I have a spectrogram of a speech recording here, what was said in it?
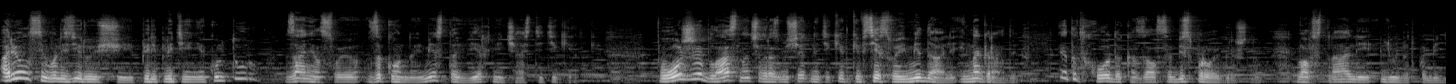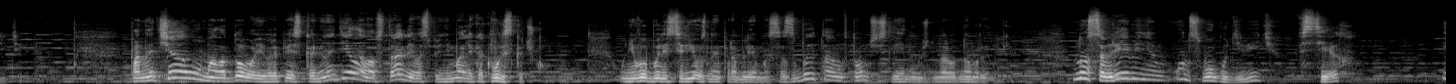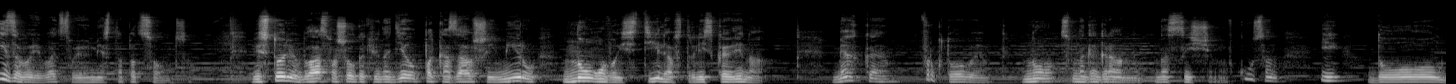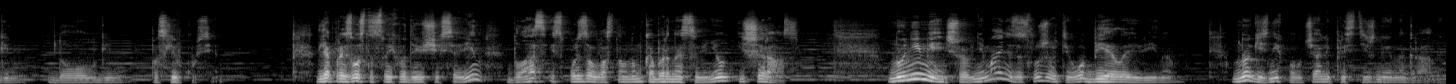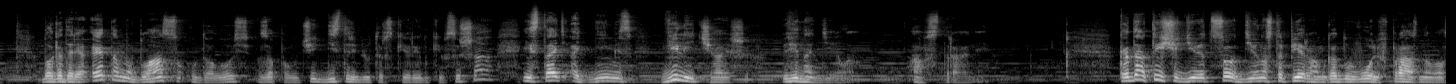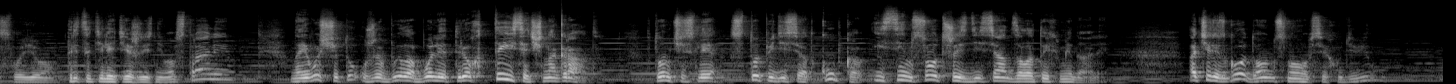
Орел, символизирующий переплетение культур, занял свое законное место в верхней части этикетки. Позже Блас начал размещать на этикетке все свои медали и награды. Этот ход оказался беспроигрышным. В Австралии любят победителей. Поначалу молодого европейского винодела в Австралии воспринимали как выскочку. У него были серьезные проблемы со сбытом, в том числе и на международном рынке. Но со временем он смог удивить всех и завоевать свое место под солнцем. В историю Блас вошел как винодел, показавший миру новый стиль австралийского вина. Мягкое, фруктовое, но с многогранным, насыщенным вкусом и долгим, долгим послевкусием. Для производства своих выдающихся вин Блас использовал в основном Каберне Савиньон и Шираз. Но не меньшего внимания заслуживают его белые вина. Многие из них получали престижные награды. Благодаря этому Бласу удалось заполучить дистрибьюторские рынки в США и стать одним из величайших виноделов Австралии. Когда в 1991 году Вольф праздновал свое 30-летие жизни в Австралии, на его счету уже было более 3000 наград, в том числе 150 кубков и 760 золотых медалей. А через год он снова всех удивил –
